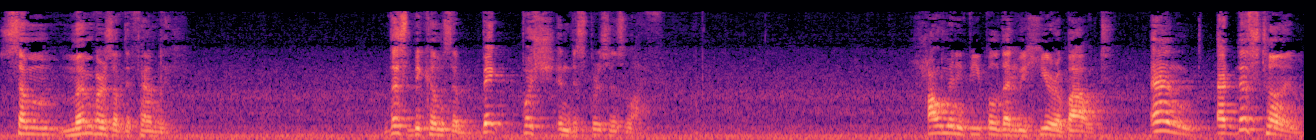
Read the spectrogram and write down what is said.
some members of the family. This becomes a big push in this person's life. How many people that we hear about, and at this time,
